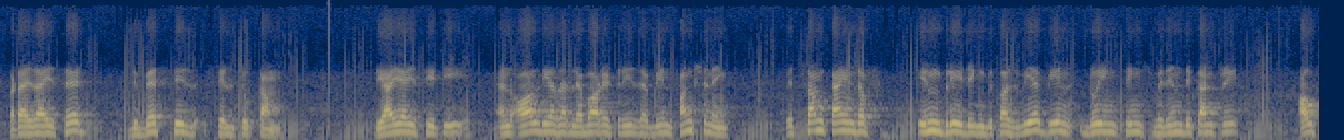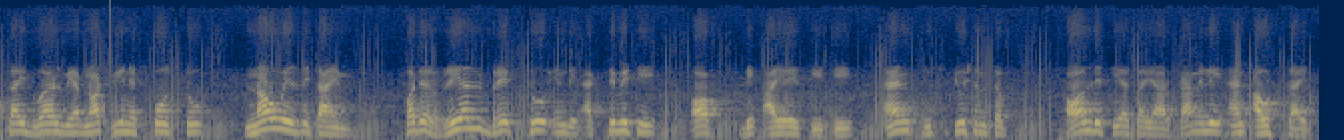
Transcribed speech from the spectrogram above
But as I said, the best is still to come. The IICT and all the other laboratories have been functioning with some kind of inbreeding because we have been doing things within the country. Outside world we have not been exposed to. Now is the time for a real breakthrough in the activity of the IICT and institutions of all the CSIR family and outside.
